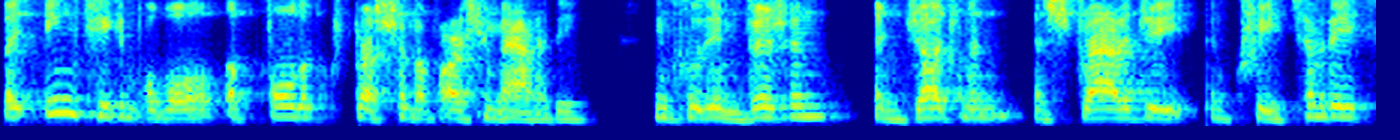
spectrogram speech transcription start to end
but incapable of full expression of our humanity, including vision and judgment and strategy and creativity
